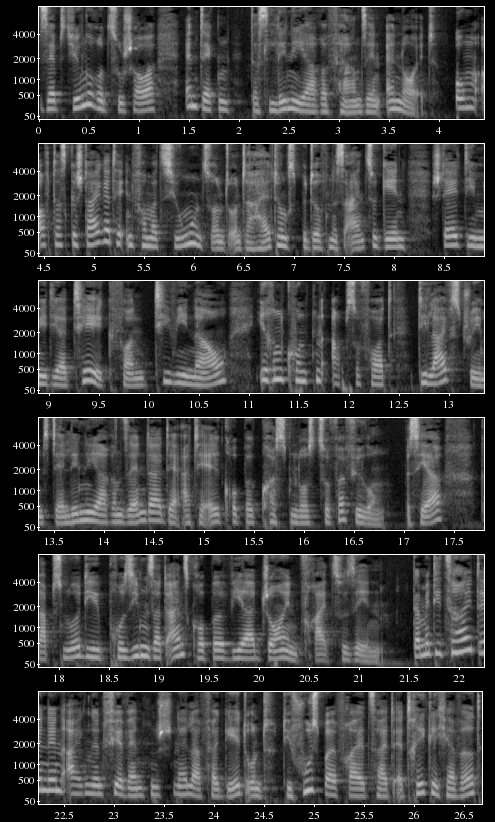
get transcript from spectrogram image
Selbst jüngere Zuschauer entdecken das lineare Fernsehen erneut. Um auf das gesteigerte Informations- und Unterhaltungsbedürfnis einzugehen, stellt die Mediathek von TV Now ihren Kunden ab sofort die Livestreams der linearen Sender der RTL-Gruppe kostenlos zur Verfügung. Bisher gab es nur die Pro7 Sat1-Gruppe via Join frei zu sehen. Damit die Zeit in den eigenen vier Wänden schneller vergeht und die fußballfreie Zeit erträglicher wird,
